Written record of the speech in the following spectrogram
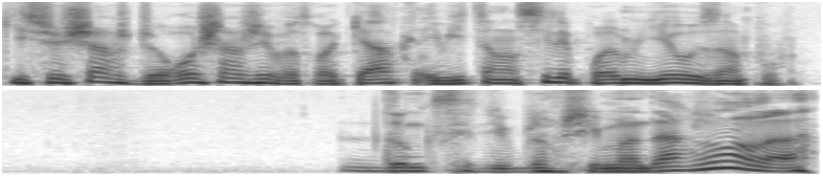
qui se charge de recharger votre carte, évitant ainsi les problèmes liés aux impôts. Donc c'est du blanchiment d'argent là.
